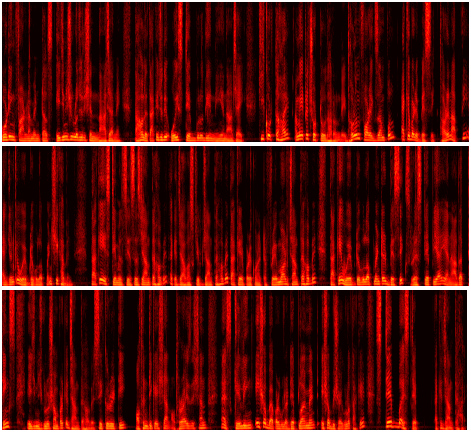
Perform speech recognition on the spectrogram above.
coding fundamentals এই জিনিসগুলো যদি সে না জানে, তাহলে তাকে যদি ওই স্টেপগুলো দিয়ে নিয়ে না যায়, কি করতে হয়? আমি একটা ছোট্ট উদাহরণ দিই। ধরুন ফর এক্সাম্পল একেবারে বেসিক ধরেন আপনি একজনকে ওয়েব ডেভেলপমেন্ট শেখাবেন। তাকে এসটিএমএল সিএসএস জানতে হবে, তাকে জাভাস্ক্রিপ্ট জানতে হবে, তাকে এরপরে কোনো একটা ফ্রেমওয়ার্ক জানতে হবে, তাকে ওয়েব ডেভেলপমেন্টের basics rest API and other things এই জিনিসগুলো সম্পর্কে জানতে হবে। সিকিউরিটি অথেন্টিকেশন অথরাইজেশন হ্যাঁ স্কেলিং এইসব ব্যাপারগুলো ডেপ্লয়মেন্ট এইসব বিষয়গুলো তাকে স্টেপ বাই স্টেপ তাকে জানতে হয়।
